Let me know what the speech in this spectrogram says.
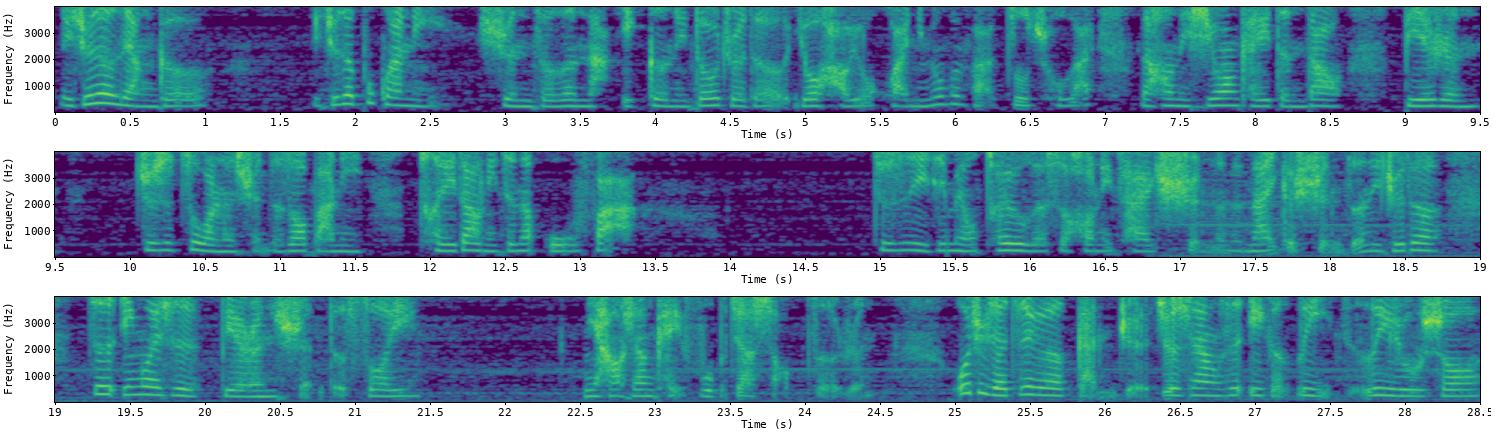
你觉得两个，你觉得不管你。选择了哪一个，你都觉得有好有坏，你没有办法做出来。然后你希望可以等到别人就是做完了选择之后，把你推到你真的无法，就是已经没有退路的时候，你才选了的那一个选择。你觉得这因为是别人选的，所以你好像可以负比较少责任。我觉得这个感觉就像是一个例子，例如说，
